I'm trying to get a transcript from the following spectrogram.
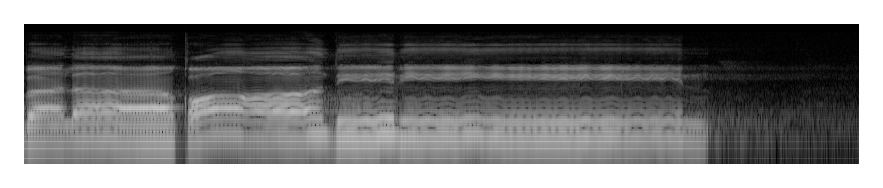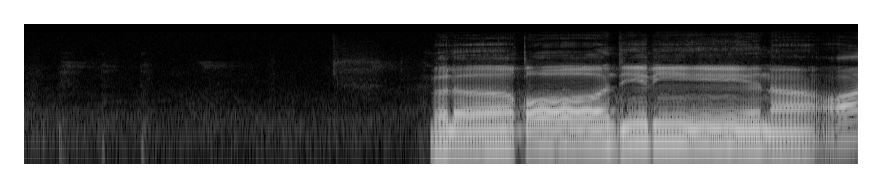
بلى قادرين. بلى قادرين على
